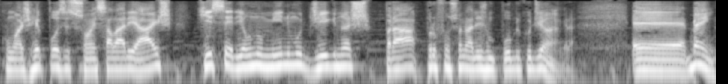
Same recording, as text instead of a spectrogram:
com as reposições salariais que seriam no mínimo dignas para o funcionalismo público de Angra. É, bem,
